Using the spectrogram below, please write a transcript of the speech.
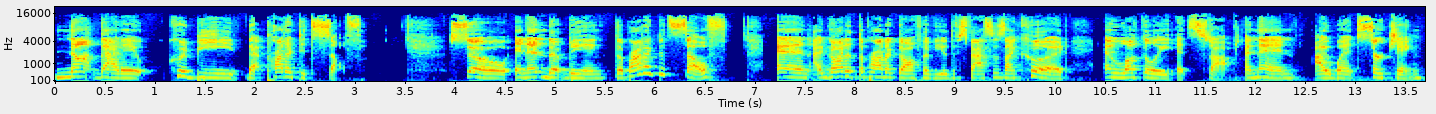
Not that it could be that product itself. So it ended up being the product itself, and I got it, the product off of you as fast as I could, and luckily it stopped. And then I went searching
